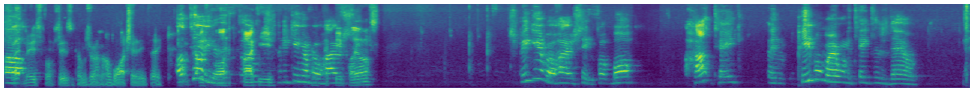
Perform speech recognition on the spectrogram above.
Uh, Baseball season comes around. I'll watch anything. I'll tell you. Baseball, this, though, hockey, speaking of Ohio NBA State, playoffs. speaking of Ohio State football, hot take, and people might want to take this down.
